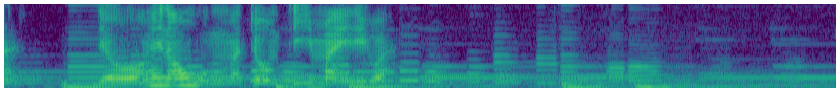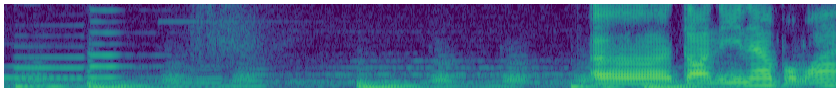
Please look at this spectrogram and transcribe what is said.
นะ เดี๋ยวให้น้องผมมาโจมตีใหม่ดีกว่า เอ่อตอนนี้นะผมว่า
